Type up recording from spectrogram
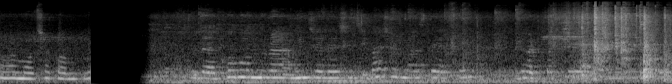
আমার মোছা কমপ্লিট দেখো বন্ধুরা, আমি চলে এসেছি বাসন মাজতে এখন ঝটপট করে বাসন মেজে নিই।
